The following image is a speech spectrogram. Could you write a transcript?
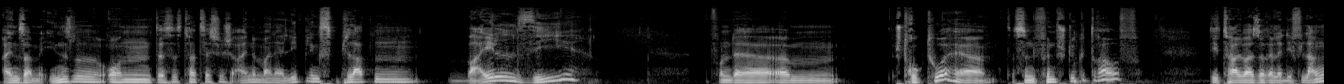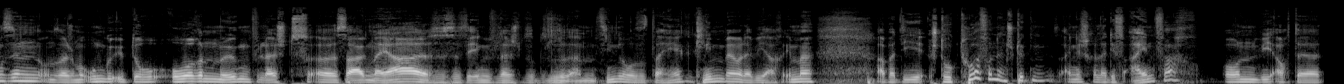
einsame Insel und das ist tatsächlich eine meiner Lieblingsplatten, weil sie von der ähm, Struktur her, das sind fünf Stücke drauf, die teilweise relativ lang sind und sag ich mal, ungeübte Ohren mögen vielleicht äh, sagen, na ja, das ist jetzt irgendwie vielleicht so ein bisschen ähm, sinnloses Dahergeklimper oder wie auch immer. Aber die Struktur von den Stücken ist eigentlich relativ einfach und wie auch der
